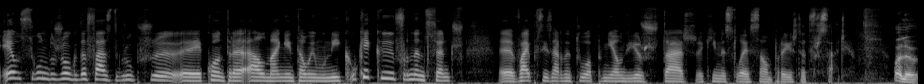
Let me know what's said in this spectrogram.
É o segundo jogo da fase de grupos eh, é contra a Alemanha, então em Munique. O que é que Fernando Santos eh, vai precisar, na tua opinião, de ajustar aqui na seleção para este adversário? Olha,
